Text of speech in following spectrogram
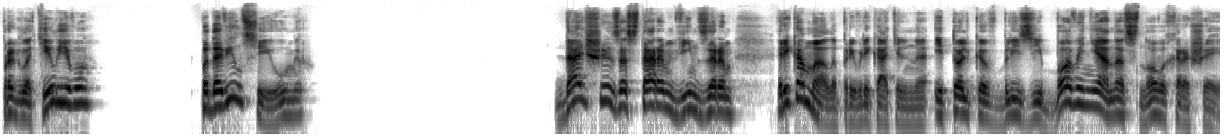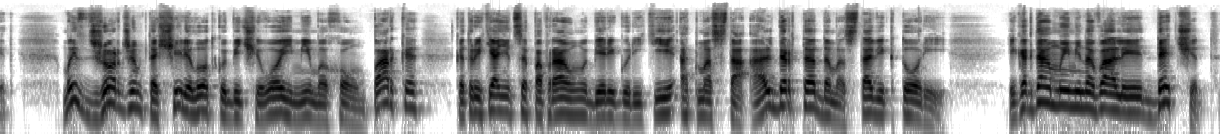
проглотил его, подавился и умер. Дальше, за старым Винзором, река мало привлекательна, и только вблизи Бовени она снова хорошеет. Мы с Джорджем тащили лодку бичевой мимо Хоум-парка, который тянется по правому берегу реки от моста Альберта до моста Виктории. И когда мы миновали Детчет,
